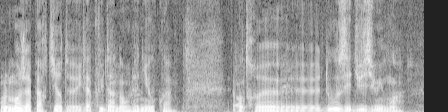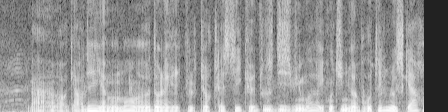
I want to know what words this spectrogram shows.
on le mange à partir de... Il a plus d'un an, l'agneau, quoi. Entre 12 et 18 mois. Ben, regardez, il y a un moment, dans l'agriculture classique, 12-18 mois, il continue à brouter le Moscar,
